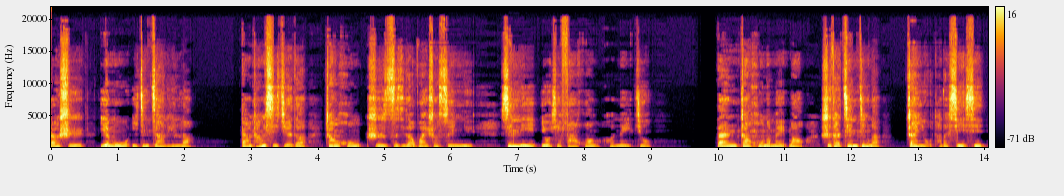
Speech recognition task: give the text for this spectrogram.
当时夜幕已经降临了，党成喜觉得张红是自己的外甥孙女，心里有些发慌和内疚。但张红的美貌使他坚定了占有她的信心。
